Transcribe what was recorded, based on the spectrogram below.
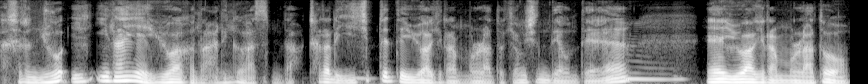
사실은 유, 이, 이 나이에 유학은 아닌 것 같습니다. 차라리 20대 때 유학이라면 몰라도 경신대원 때의 음, 유학이라면 몰라도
